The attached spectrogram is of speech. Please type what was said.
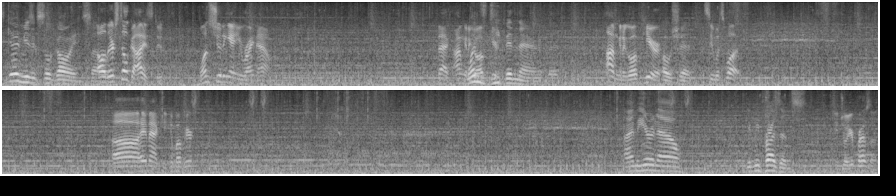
Scary music's still going, so. Oh, there's still guys, dude. One's shooting at you right now. In fact, I'm gonna One's go up deep here. in there, but. I'm gonna go up here. Oh shit. Let's see what's what. Uh, hey Mac, can you come up here? I'm here now. Give me presents. Enjoy your present.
